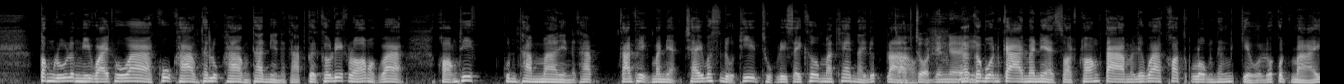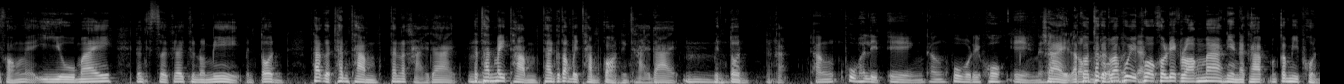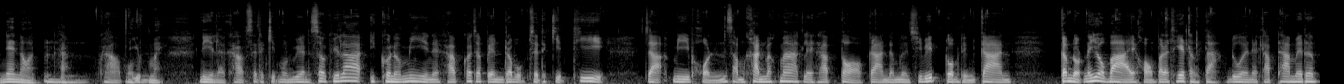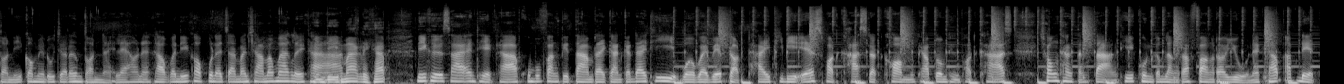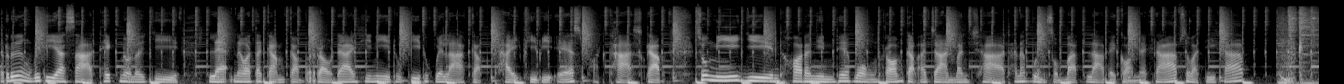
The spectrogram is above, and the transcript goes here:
ต้องรู้เรื่องนี้ไว้เพราะว่าคู่ค้าของท่านลูกค้าของท่านเนี่ยนะครับเกิดเขาเรียกร้องบอกว่าของที่คุณทำมาเนี่ยนะครับการผลิตมันเนี่ยใช้วัสดุที่ถูกรีไซเคิลมาแค่ไหนหรือเปล่าตอบโจทย์ยังไงแล้วกระบวนการมันเนี่ยสอดคล้องตามมันเรียกว่าข้อตกลงทั้งเกี่ยวกับเรื่องกฎหมายของ EU ไหมเรื่อง circular economy เป็นต้น ถ้าเกิดท่านทำท่านก็ขายได้ ถ้าท่านไม่ทำท่านก็ต้องไปทำก่อนถึงขายได้เป็นต้นนะครับทั้งผู้ผลิตเองทั้งผู้บริโภคเองนะครัใช่ แล้วก็ต้องถ้าเกิดว่าผู้บริโภคร่วมเขาเรียกร้องมากเนี่ยนะครับมันก็มีผลแน่นอนครับกันครับผในมยุคใหม่ นี่แหละครับเศรษฐกิจหมุนเวียน circular economy นะครับก็จะเป็นระบบเศรษฐกิจที่จะมีผลสำคัญมาก ๆ เลยครับ ต่อการดำเนินชีวิตรวมถึงการ กำหนดนโยบายของประเทศต่างๆ ด้วยนะครับ ถ้าไม่เริ่มตอนนี้ก็ไม่รู้จะเริ่มตอนไหนแล้วนะครับ วันนี้ขอบคุณอาจารย์บัญชามาก ๆ เลยครัยิบนดีมากเลยครับ นี่คือ Science and Tech ครับ คุณผู้ฟังติดตามรายการกันได้ที่ www.thaipbspodcast.com ครับรวมถึงพอดแคสต์ช่องทางต่างๆ ที่คุณกำลังรับฟังเราอยู่นะครับ อัปเดตเรื่องวิทยาศาสตร์เทคโนโลยี และนวัตกรรมกับเราได้ที่นี่ทุกที่ทุกเวลากับไทย PBS Podcast ครับช่วงนี้ยีนทอรานินเทพวงศ์พร้อมกับอาจารย์บัญชาธนบุญสมบัติลาไปก่อนนะครับ สวัสดีครับ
